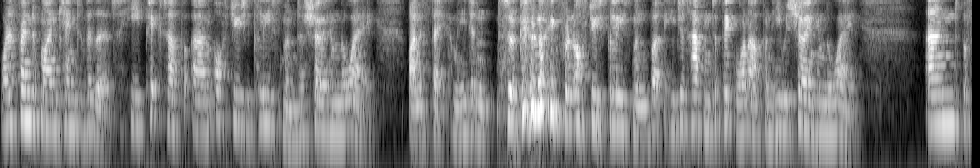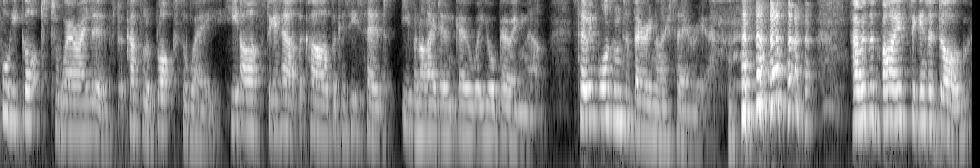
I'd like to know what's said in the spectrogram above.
when a friend of mine came to visit, he picked up an off-duty policeman to show him the way by mistake. I mean, he didn't sort of go looking for an off-duty policeman, but he just happened to pick one up and he was showing him the way. And before he got to where I lived, a couple of blocks away, he asked to get out the car because he said, even I don't go where you're going now. So it wasn't a very nice area. I was advised to get a dog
